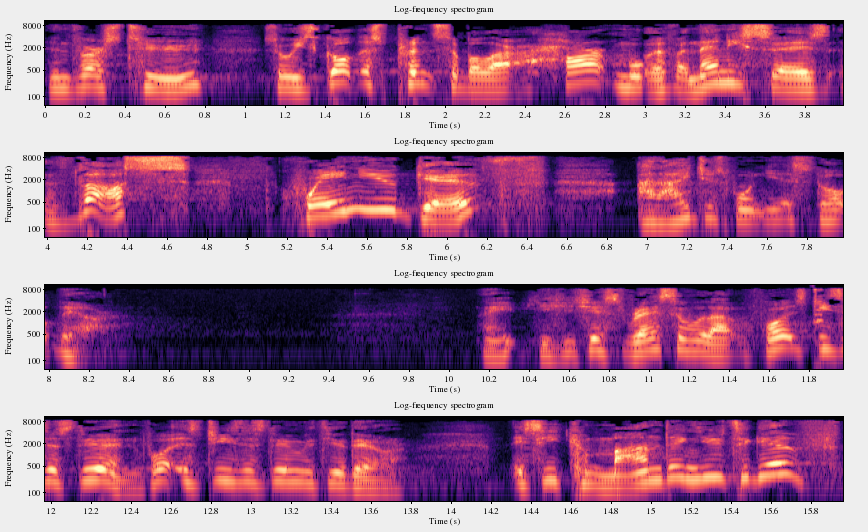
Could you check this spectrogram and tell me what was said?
In verse 2, so he's got this principle, our heart motive, and then he says, thus, when you give, and I just want you to stop there. You just wrestle with that. What is Jesus doing? What is Jesus doing with you there? Is he commanding you to give?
